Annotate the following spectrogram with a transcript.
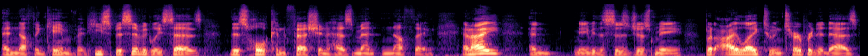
and nothing came of it. He specifically says this whole confession has meant nothing. And I and maybe this is just me, but I like to interpret it as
